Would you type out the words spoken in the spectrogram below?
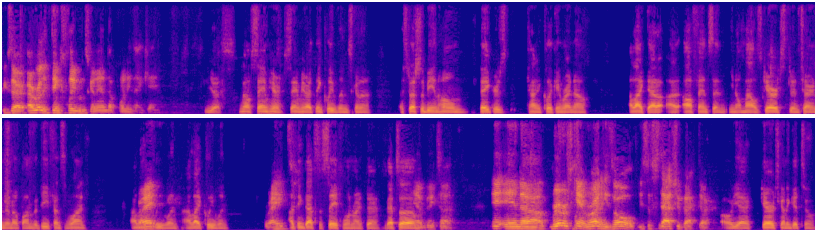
because I, I really think Cleveland's going to end up winning that game. Yes. No, same here. Same here. I think Cleveland's going to, especially being home, Baker's kind of clicking right now. I like that uh, offense, and, you know, Myles Garrett's been tearing it up on the defensive line. I like Right. Cleveland. I like Cleveland. Right. I think that's a safe one right there. That's a, yeah, big time. And, and uh, Rivers can't run. He's old. He's a statue back there. oh, yeah, Garrett's to get to him.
